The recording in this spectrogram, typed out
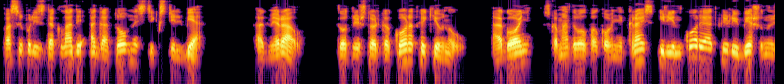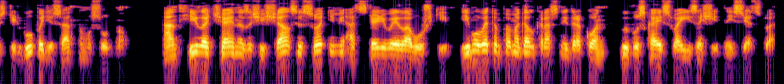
Посыпались доклады о готовности к стрельбе. «Адмирал, тот лишь только коротко кивнул. «Огонь!» — скомандовал полковник Крайс, и линкоры открыли бешеную стрельбу по десантному судну. Антхил отчаянно защищался сотнями, отстреливая ловушки. Ему в этом помогал Красный Дракон, выпуская свои защитные средства.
